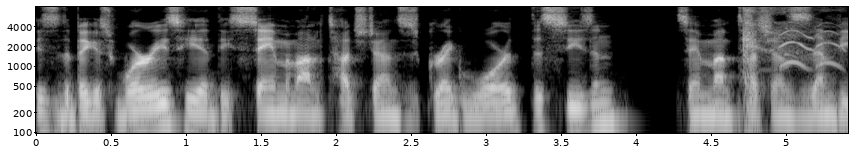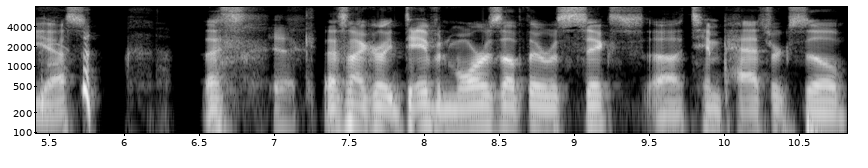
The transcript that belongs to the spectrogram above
is the biggest worries. He had the same amount of touchdowns as Greg Ward this season, same amount of touchdowns as MVS. That's Ick. that's not great. David Moore is up there with six. Uh, Tim Patrick, so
